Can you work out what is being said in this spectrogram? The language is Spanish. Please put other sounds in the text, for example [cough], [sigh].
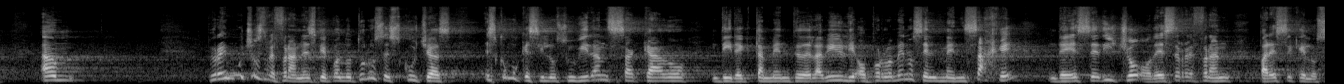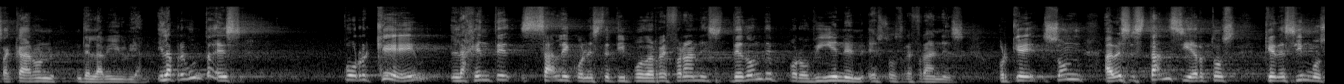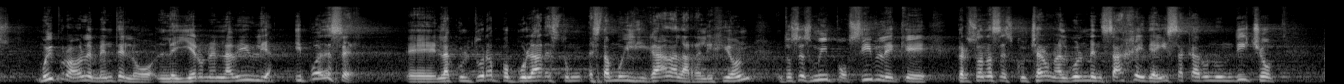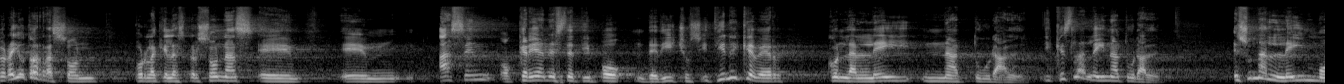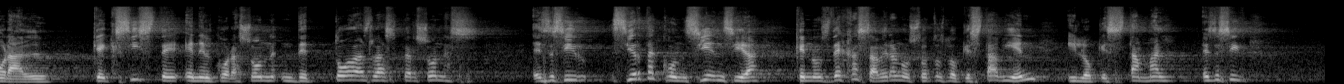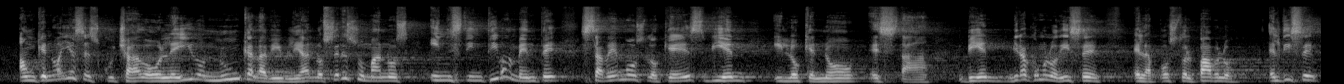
pero hay muchos refranes que cuando tú los escuchas es como que si los hubieran sacado directamente de la Biblia, o por lo menos el mensaje de ese dicho o de ese refrán parece que lo sacaron de la Biblia. Y la pregunta es, ¿por qué la gente sale con este tipo de refranes? ¿De dónde provienen estos refranes? Porque son a veces tan ciertos que decimos, muy probablemente lo leyeron en la Biblia. Y puede ser. Eh, la cultura popular está muy ligada a la religión, entonces es muy posible que personas escucharon algún mensaje y de ahí sacaron un dicho pero hay otra razón por la que las personas eh, em, hacen o crean este tipo de dichos y tiene que ver con la ley natural. ¿Y qué es la ley natural? Es una ley moral que existe en el corazón de todas las personas. Es decir, cierta conciencia que nos deja saber a nosotros lo que está bien y lo que está mal. Es decir, aunque no hayas escuchado o leído nunca la Biblia, los seres humanos instintivamente sabemos lo que es bien y lo que no está bien. Mira cómo lo dice el apóstol Pablo. Él dice,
